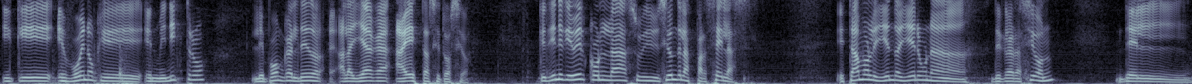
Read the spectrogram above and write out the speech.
y que es bueno que el ministro le ponga el dedo a la llaga a esta situación, que tiene que ver con la subdivisión de las parcelas. Estábamos leyendo ayer una declaración del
